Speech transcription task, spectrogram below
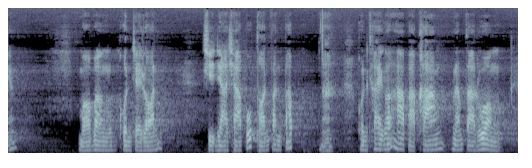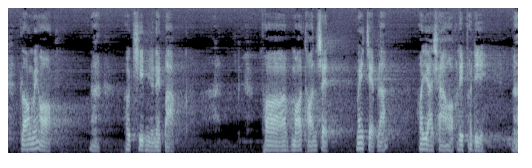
เงี้ย หมอบางคนใจร้อน ฉีดยาชาปุ๊บถอนฟันปับ๊บนะคนไข้ก็อ้าปากค้าง น้ำตาร่วง ร้องไม่ออกนะเขาคีมอยู่ในปาก พอหมอถอนเสร็จไม่เจ็บละเพราะยาชาออกฤทธิ์พอดีนะ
